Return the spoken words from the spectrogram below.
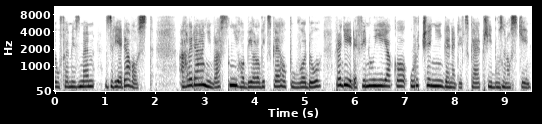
eufemismem zvědavost a hledání vlastního biologického původu raději definují jako určení genetické příbuznosti.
